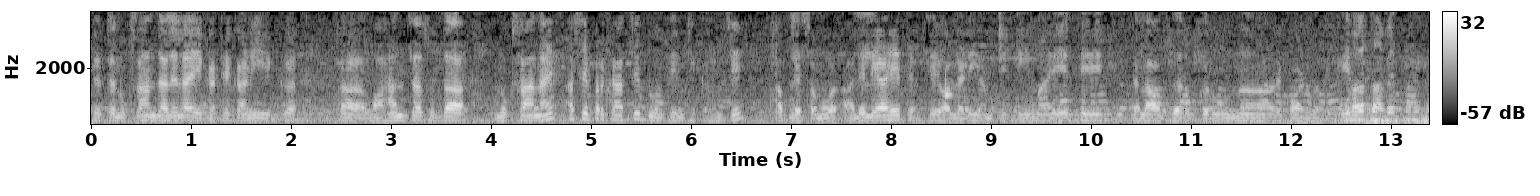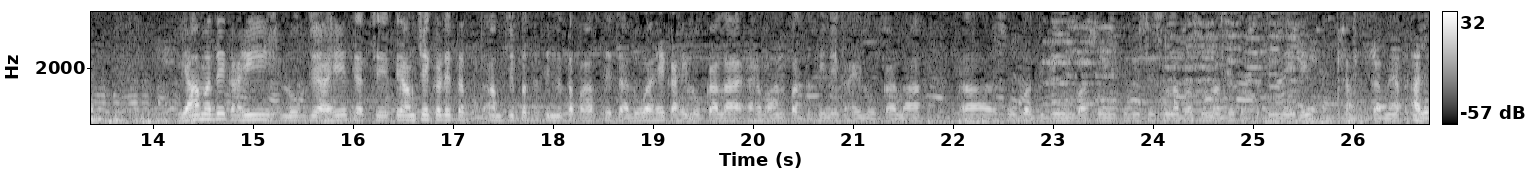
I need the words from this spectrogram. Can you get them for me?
त्याचं नुकसान झालेलं आहे. एका ठिकाणी एक वाहनचा सुद्धा नुकसान आहे. असे प्रकारचे दोन तीन ठिकाणचे आपल्यासमोर आलेले आहेत. त्याचे ऑलरेडी आमची टीम आहे. ते त्याला ऑब्झर्व करून रेकॉर्ड वगैरे यामध्ये काही लोक जे आहे त्याचे ते आमच्याकडे तप- आमची पद्धतीने तपास ते चालू आहे. काही लोकाला अहवान पद्धतीने काही लोकाला सोबत घेऊन बसून पोलीस स्टेशनला बसून अशा पद्धतीने हे शांत करण्यात आले.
